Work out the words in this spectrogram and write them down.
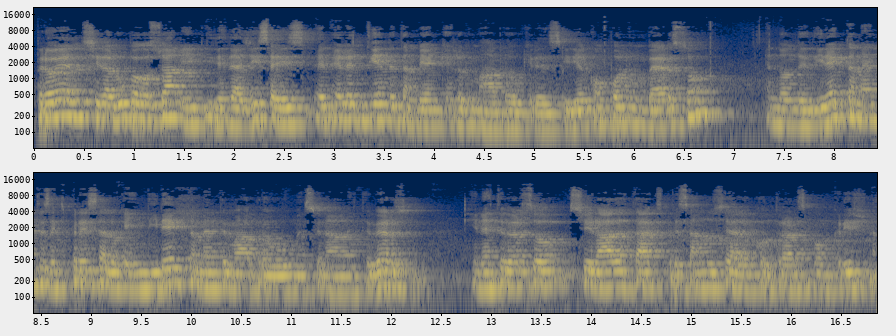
Pero él, Rupa Goswami, y desde allí se dice, él, él entiende también qué es lo que Mahaprabhu quiere decir, y él compone un verso en donde directamente se expresa lo que indirectamente Mahaprabhu mencionaba en este verso. Y en este verso, Shirada está expresándose al encontrarse con Krishna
